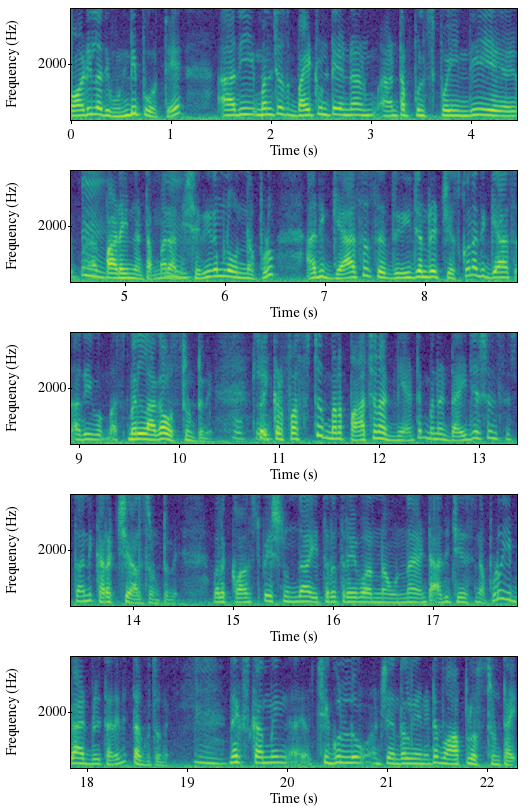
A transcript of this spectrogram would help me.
బాడీలో అది ఉండిపోతే అది మనం చేసి బయట ఉంటే అంట పులిసిపోయింది పాడైంది అంటాం మరి అది శరీరంలో ఉన్నప్పుడు అది గ్యాసెస్ రీజనరేట్ చేసుకొని అది గ్యాస్ అది స్మెల్ లాగా వస్తుంటుంది. సో. ఇక్కడ ఫస్ట్ మన పాచనాగ్ని అంటే మన డైజెషన్ సిస్టాన్ని కరెక్ట్ చేయాల్సి ఉంటుంది. వాళ్ళకి కాన్స్టిపేషన్ ఉందా ఇతరత్ర ఏమన్నా ఉన్నాయంటే అది చేసినప్పుడు ఈ బ్యాడ్ బ్రీత్ అనేది తగ్గుతుంది. నెక్స్ట్ కమింగ్ చిగుళ్ళు జనరల్గా ఏంటంటే వాపులు వస్తుంటాయి.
